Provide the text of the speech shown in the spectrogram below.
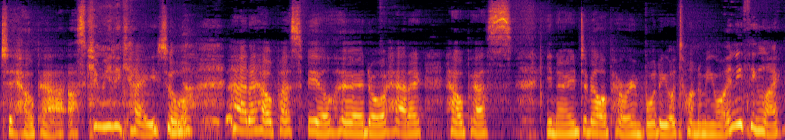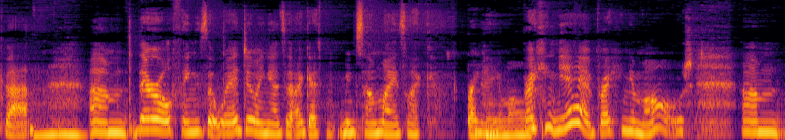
to help out us communicate or how to help us feel heard or how to help us, you know, develop our own body autonomy or anything like that. Um, they're all things that we're doing as, a, I guess, in some ways, like Breaking a mold. breaking, yeah, breaking a mold, um,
